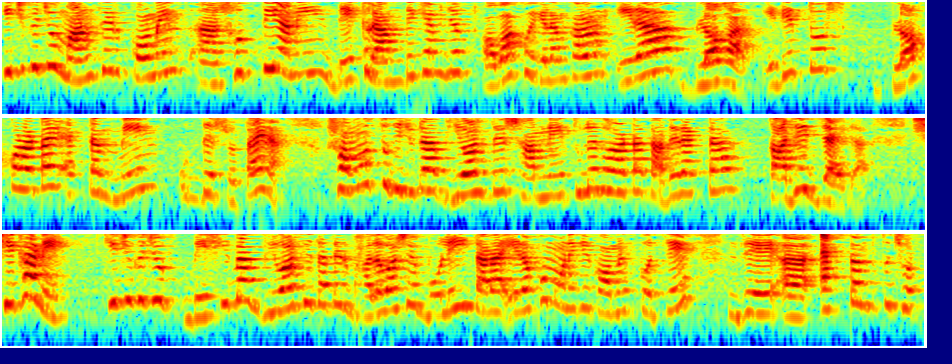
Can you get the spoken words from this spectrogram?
কিছু কিছু মানুষের কমেন্টস সত্যি আমি দেখলাম, দেখে আমি জাস্ট অবাক হয়ে গেলাম, কারণ এরা ব্লগার এদের তো ব্লগ করাটাই একটা মেন উদ্দেশ্য, তাই না? সমস্ত কিছুটা ভিউয়ার্সদের সামনে তুলে ধরাটা তাদের একটা কাজের জায়গা। সেখানে কিছু কিছু বেশিরভাগ ভিউয়ার্সই তাদের ভালোবাসে বলেই তারা এরকম অনেকে কমেন্টস করছে যে একটা অন্তত ছোট্ট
